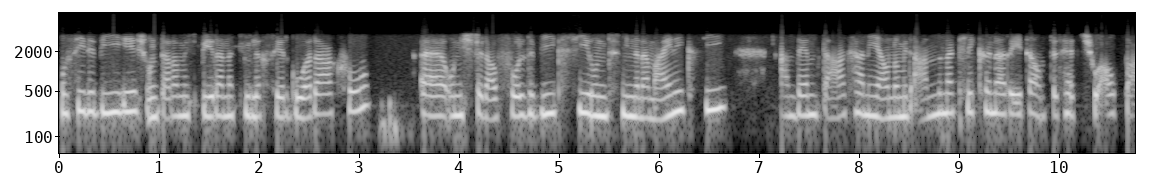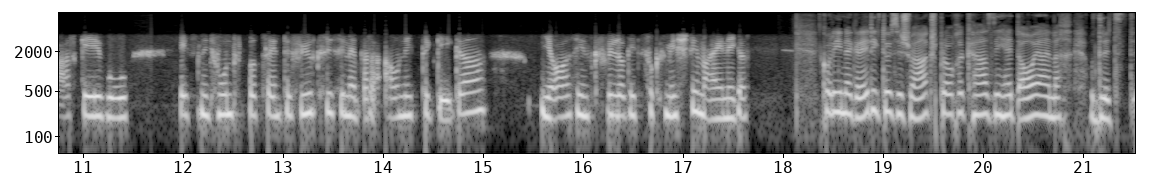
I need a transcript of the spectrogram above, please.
wo sie dabei ist und darum ist Bira natürlich sehr gut angekommen äh, und ist dort auch voll dabei gewesen und meiner Meinung gewesen. An dem Tag habe ich auch noch mit anderen ein reden und dort hat es schon auch ein paar gegeben, die jetzt nicht 100% dafür waren, aber auch nicht dagegen. Ja, sie haben das Gefühl, da gibt es so gemischte Meinungen. Corinna Gredig, du hast es schon angesprochen, sie hat euch eigentlich, oder jetzt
